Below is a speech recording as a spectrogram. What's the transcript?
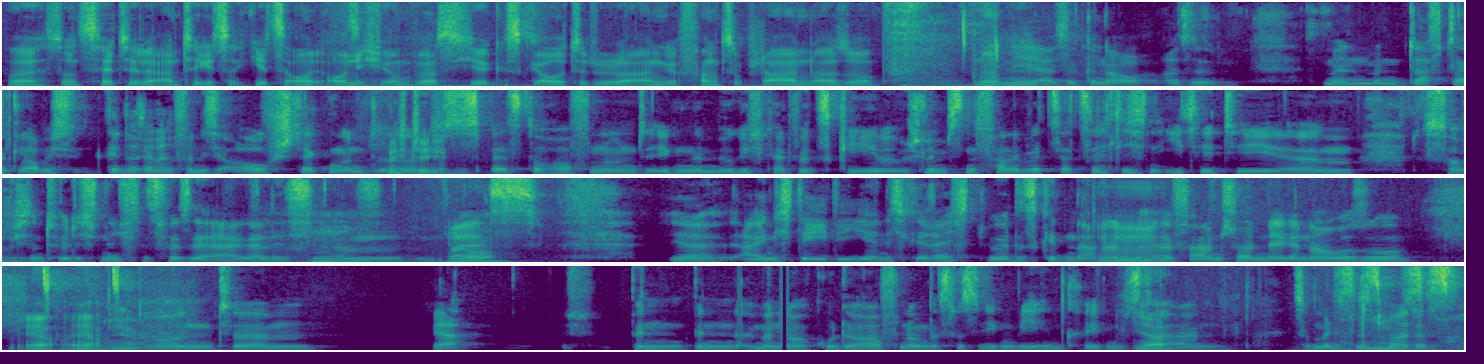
weil sonst hätte der Ante jetzt, jetzt auch, auch, nicht irgendwas hier gescoutet oder angefangen zu planen. Also, pff, ne? Nee, also genau. Also man, man darf da, glaube ich, generell einfach nicht aufstecken und äh, muss das Beste hoffen und irgendeine Möglichkeit wird es geben. Im schlimmsten Falle wird es tatsächlich ein ITT. Ähm, das hoffe ich natürlich nicht. Das wäre sehr ärgerlich, hm. ähm, weil es ja. ja, eigentlich der Idee hier nicht gerecht wird. Es geht in anderen hm. äh, Veranstaltungen ja genauso. Ja, ja. Und ähm, ja, ich bin, bin immer noch guter Hoffnung, dass wir es irgendwie hinkriegen bis ja. dahin. Zumindest mal, dass,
